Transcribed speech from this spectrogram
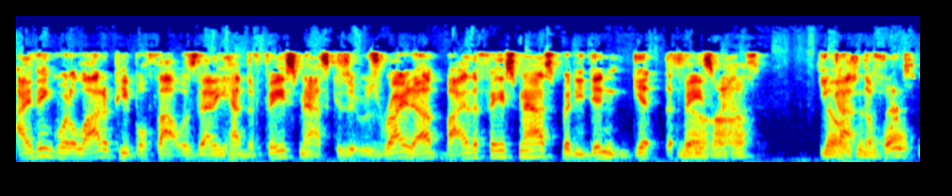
I think what a lot of people thought was that he had the face mask because it was right up by the face mask, but he didn't get the face uh-uh. mask. He No, got the the horse.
